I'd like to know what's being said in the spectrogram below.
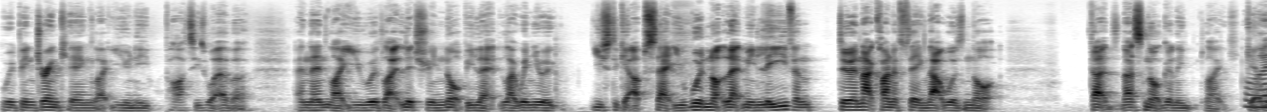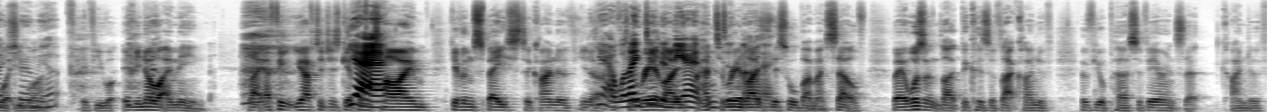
We'd been drinking like uni parties, whatever, and then like you would like literally not be let. Like when you were, used to get upset, you would not let me leave, and doing that kind of thing. That was not. That that's not gonna like get like, what you want if you if you know what I mean. Like I think you have to just give Yeah. them time, give them space to kind of you know. Yeah, well, I did in the realize, I had to realize I? this all by myself, but it wasn't like because of that kind of of your perseverance that kind of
